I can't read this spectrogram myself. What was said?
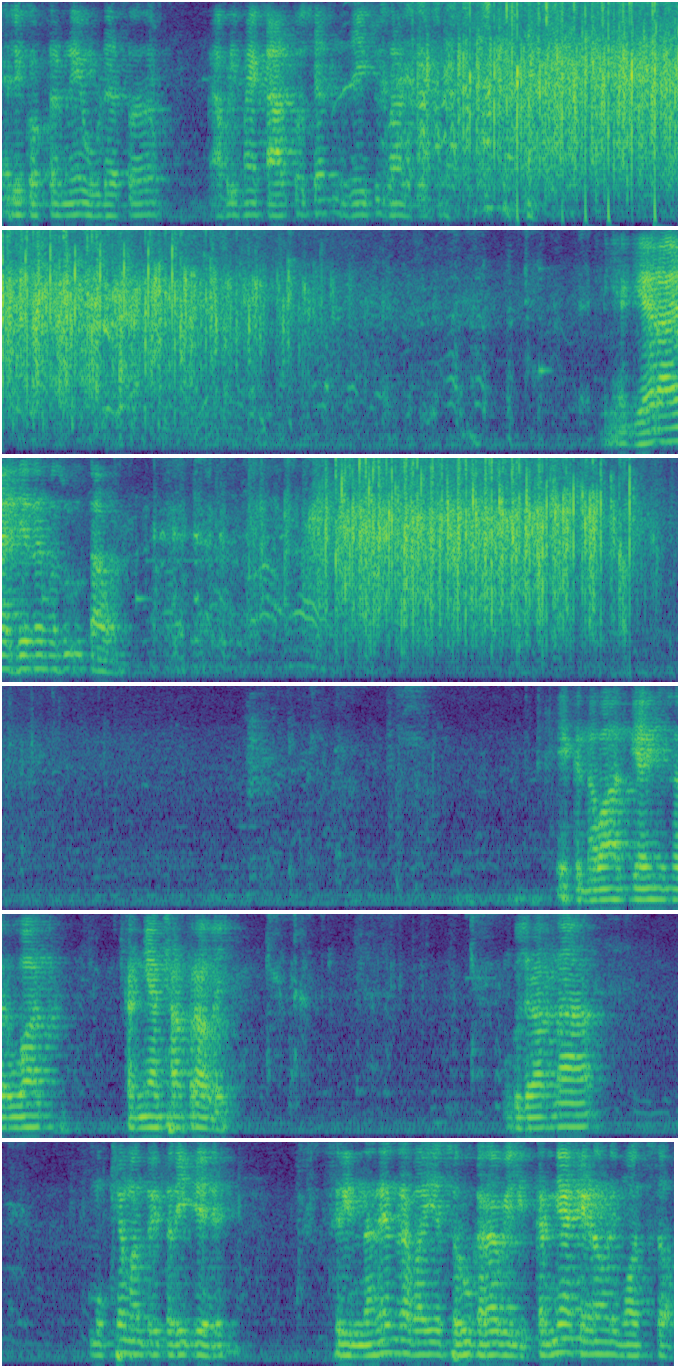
હેલિકોપ્ટર ને ઉડે તો આપણી પાસે કાર તો છે જઈશું ઘેર આવ્યા છે ને પછી ઉતાવળ. એક નવા અધ્યાયની શરૂઆત કન્યા છાત્રાલય. ગુજરાતના મુખ્યમંત્રી તરીકે શ્રી નરેન્દ્રભાઈએ શરૂ કરાવેલી કન્યા કેળવણી મહોત્સવ.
